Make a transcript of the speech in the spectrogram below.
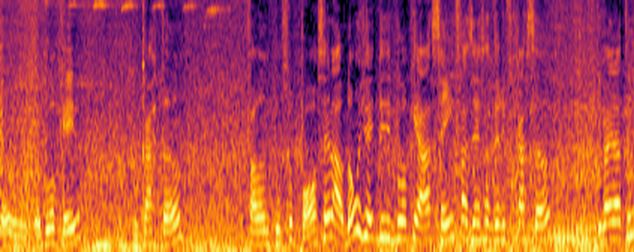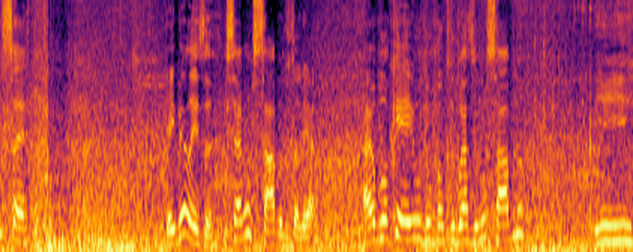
eu, eu bloqueio o cartão falando com o suporte, sei lá, eu dou um jeito de bloquear sem fazer essa verificação e vai dar tudo certo. E aí beleza, isso era um sábado, tá ligado? Aí eu bloqueei o do Banco do Brasil no sábado e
